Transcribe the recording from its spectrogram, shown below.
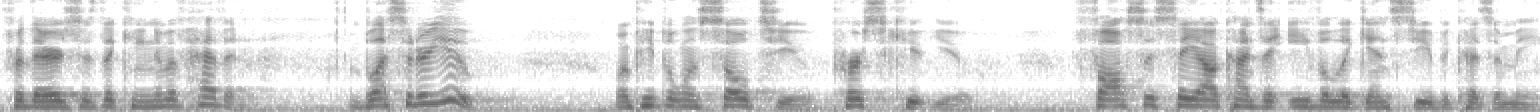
for theirs is the kingdom of heaven. Blessed are you when people insult you, persecute you, falsely say all kinds of evil against you because of me.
